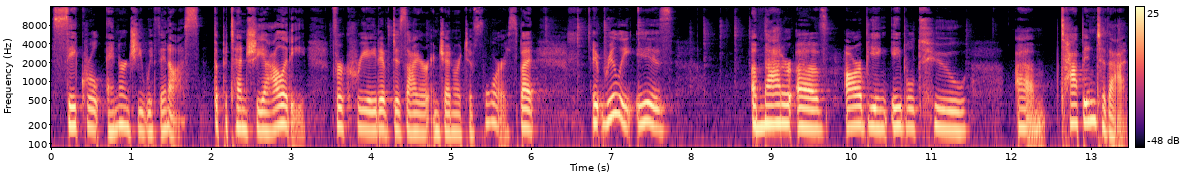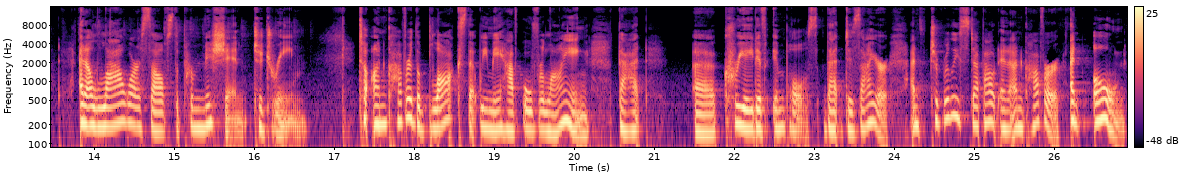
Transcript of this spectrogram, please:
sacral energy within us, the potentiality for creative desire and generative force. But it really is a matter of our being able to um, tap into that and allow ourselves the permission to dream, to uncover the blocks that we may have overlying that uh, creative impulse, that desire, and to really step out and uncover and own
